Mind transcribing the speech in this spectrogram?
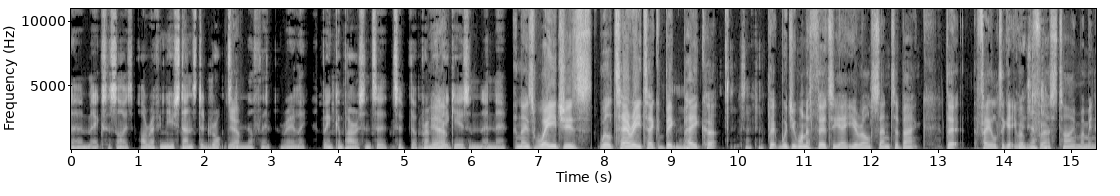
um, exercise. Our revenue stands to drop to Yeah. nothing really, in comparison to, to the Premier Yeah. League years and, and now. And those wages, will Terry take a big pay cut? Exactly. But would you want a 38 year old centre back that failed to get you up the first time? I mean,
